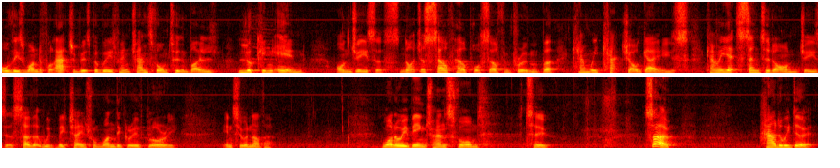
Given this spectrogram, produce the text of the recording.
all these wonderful attributes, but we've been transformed to them by looking in on Jesus. Not just self help or self improvement, but can we catch our gaze? Can we get centered on Jesus so that we be changed from one degree of glory into another? What are we being transformed to? So, how do we do it?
